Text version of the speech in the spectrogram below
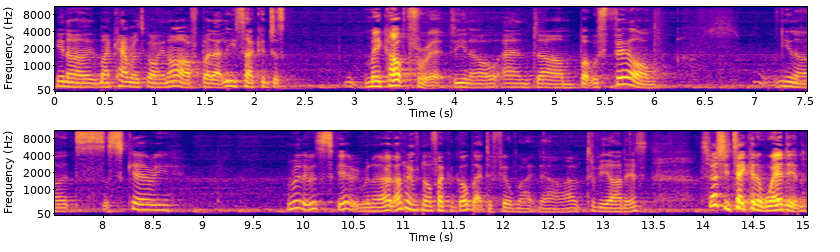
you know, my camera's going off, but at least I could just make up for it, you know. And um, but with film, you know, it's scary. Really, it's scary. When I, I don't even know if I could go back to film right now, uh, to be honest. Especially taking a wedding.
